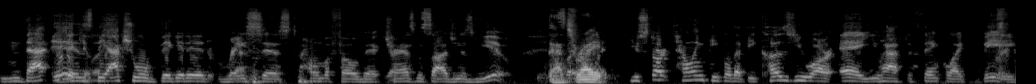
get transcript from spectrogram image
that Ridiculous. is the actual bigoted, racist, yeah. homophobic, yep. transmisogynist view. That's like, right. You start telling people that because you are A, you have to think like B.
